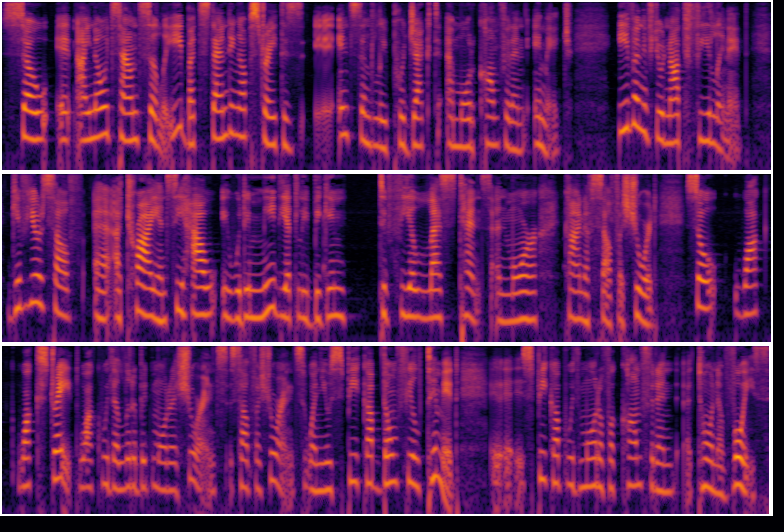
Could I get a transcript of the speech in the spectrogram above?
So it, I know it sounds silly, but standing up straight is instantly project a more confident image. Even if you're not feeling it, give yourself a, a try and see how it would immediately begin to feel less tense and more kind of self-assured. So walk walk straight, walk with a little bit more assurance, self-assurance. When you speak up, don't feel timid. Uh, speak up with more of a confident uh, tone of voice.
